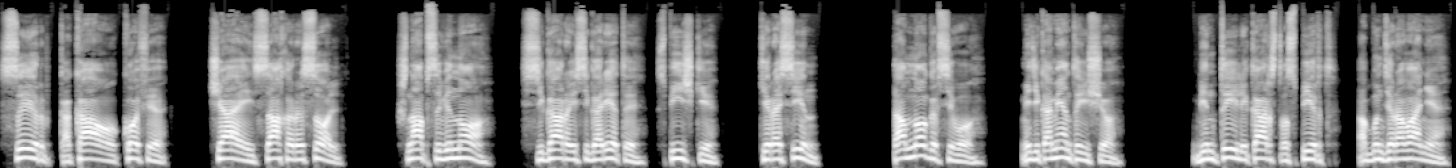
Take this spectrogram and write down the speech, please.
Сыр, какао, кофе, чай, сахар и соль. Шнапс и вино, сигары и сигареты, спички, керосин. Там много всего. Медикаменты еще. Бинты, лекарства, спирт, обмундирование.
